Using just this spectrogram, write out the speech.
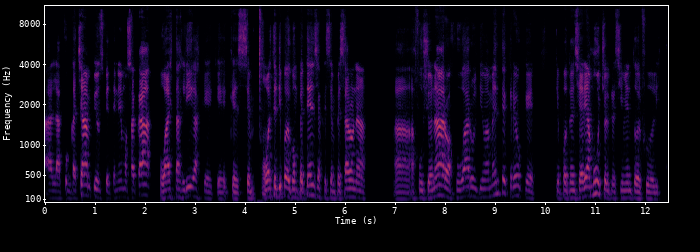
a, la, Conca Champions que tenemos acá o a estas ligas que, que, que se, o a este tipo de competencias que se empezaron a, a fusionar o a jugar últimamente, creo que, que potenciaría mucho el crecimiento del futbolista.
